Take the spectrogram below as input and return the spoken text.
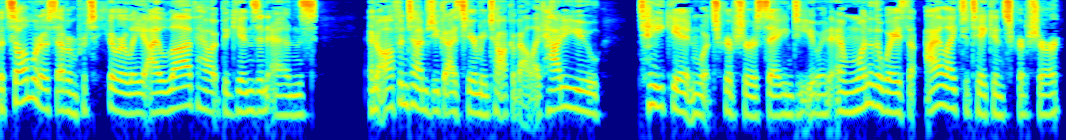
But Psalm 107 particularly, I love how it begins and ends. And oftentimes you guys hear me talk about like, how do you take in what scripture is saying to you. And, and one of the ways that I like to take in scripture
